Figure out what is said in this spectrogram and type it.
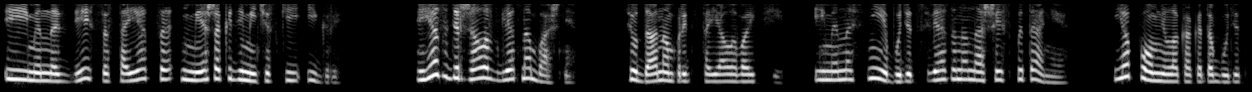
И именно здесь состоятся межакадемические игры. Я задержала взгляд на башне. Сюда нам предстояло войти. Именно с ней будет связано наше испытание. Я помнила, как это будет.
